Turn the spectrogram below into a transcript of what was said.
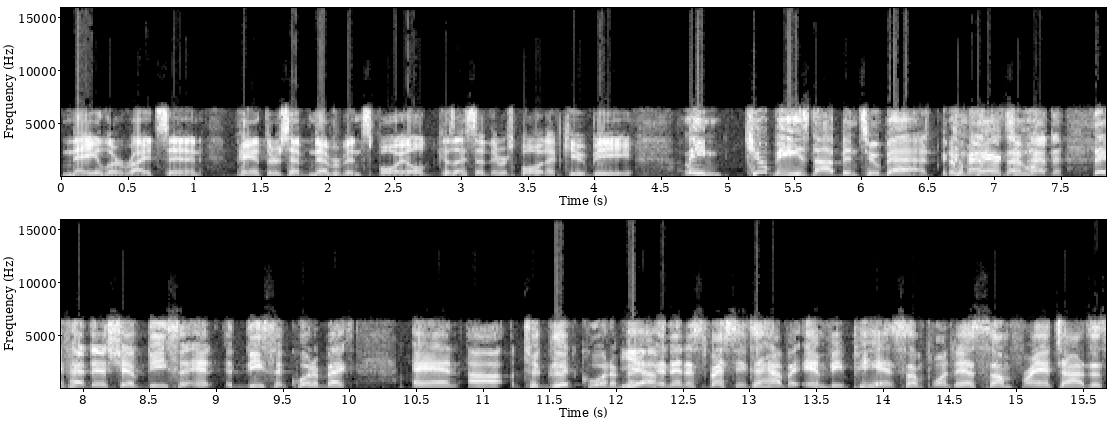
Naylor writes in, Panthers have never been spoiled because I said they were spoiled at QB. I mean, QB's not been too bad The compared Panthers to had the, they've had their share of decent decent quarterbacks and uh, to good quarterbacks, Yeah. and then especially to have an MVP at some point. There's some franchises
